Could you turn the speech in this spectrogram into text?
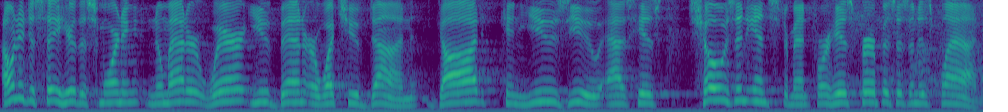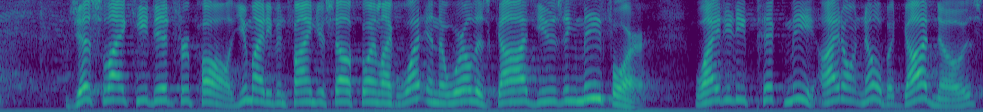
I want to just say here this morning no matter where you've been or what you've done, God can use you as His chosen instrument for His purposes and His plan. Just like He did for Paul. You might even find yourself going, like, what in the world is God using me for? Why did he pick me? I don't know, but God knows,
